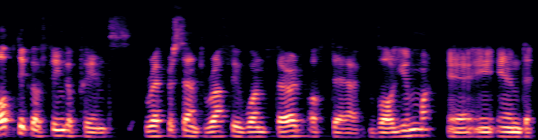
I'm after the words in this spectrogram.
optical fingerprints represent roughly one-third of the volume, uh, and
